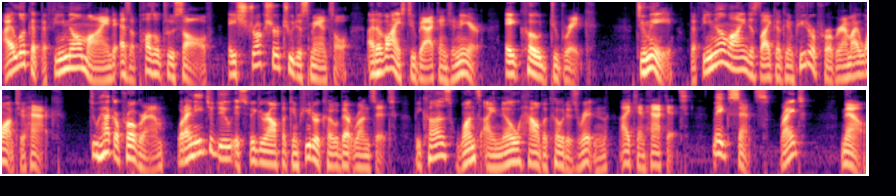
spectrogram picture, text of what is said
I look at the female mind as a puzzle to solve, a structure to dismantle, a device to back engineer, a code to break. To me, the female mind is like a computer program I want to hack. To hack a program, what I need to do is figure out the computer code that runs it, because once I know how the code is written, I can hack it. Makes sense, right? Now,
